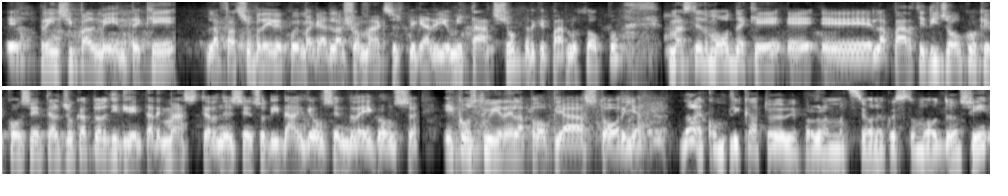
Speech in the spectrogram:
eh, principalmente, che la faccio breve poi magari lascio a Max spiegare io mi taccio perché parlo troppo master mode che è eh, la parte di gioco che consente al giocatore di diventare master nel senso di Dungeons and Dragons e costruire la propria storia Non è complicato la riprogrammazione questo mod? sì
